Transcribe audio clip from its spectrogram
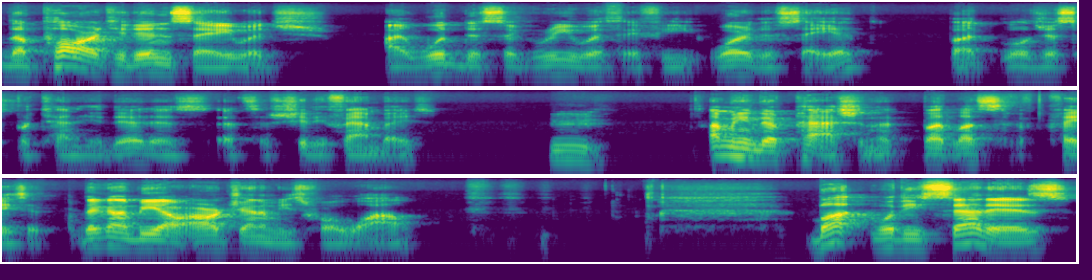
the part he didn't say, which I would disagree with if he were to say it, but we'll just pretend he did, is it's a shitty fan base. Hmm. I mean, they're passionate, but let's face it, they're going to be our arch enemies for a while. But what he said is,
